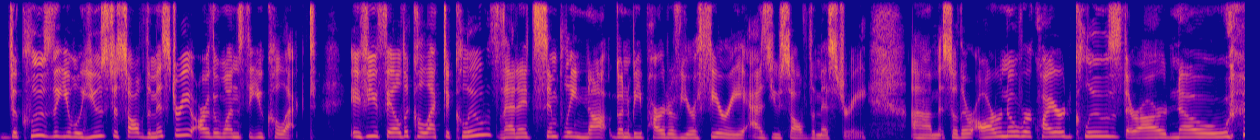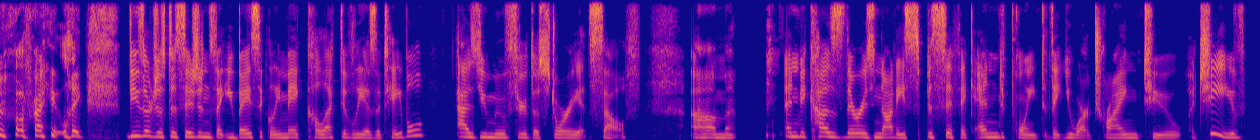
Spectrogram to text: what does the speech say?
the clues that you will use to solve the mystery are the ones that you collect. If you fail to collect a clue, then it's simply not going to be part of your theory as you solve the mystery. Um, so there are no required clues. There are no, right? Like these are just decisions that you basically make collectively as a table as you move through the story itself. Um, and because there is not a specific endpoint that you are trying to achieve,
